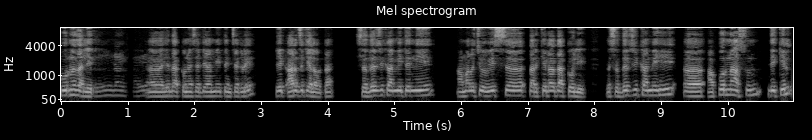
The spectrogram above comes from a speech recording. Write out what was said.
पूर्ण झालीत. हे दाखवण्यासाठी आम्ही त्यांच्याकडे एक अर्ज केला होता. सदरची कामे त्यांनी आम्हाला चोवीस तारखेला दाखवली. तर सदरची कामे ही अपूर्ण असून देखील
